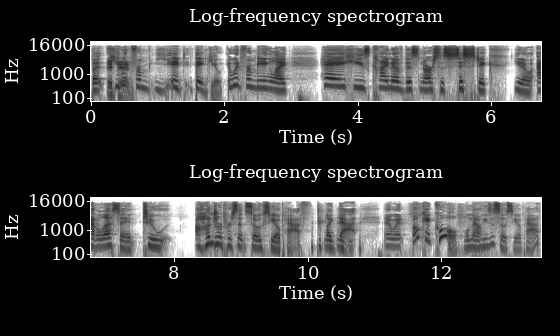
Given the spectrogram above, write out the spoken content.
but It he went from it. Thank you. It went from being like, hey, he's kind of this narcissistic, you know, adolescent to a hundred percent sociopath like that. and I went, okay, cool. Well, now he's a sociopath.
